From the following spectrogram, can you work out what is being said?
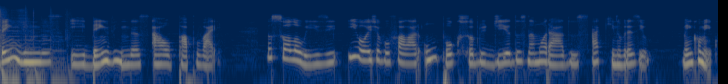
Bem-vindos e bem-vindas ao Papo Vai. Eu sou a Louise e hoje eu vou falar um pouco sobre o Dia dos Namorados aqui no Brasil. Vem comigo.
